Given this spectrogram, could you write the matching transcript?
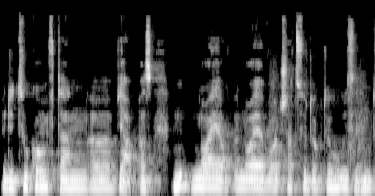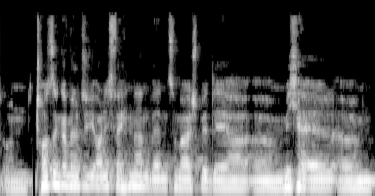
für die Zukunft dann äh, ja was neuer neuer Wortschatz für Dr. Who sind und trotzdem können wir natürlich auch nicht verhindern, wenn zum Beispiel der äh, Michael ähm,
